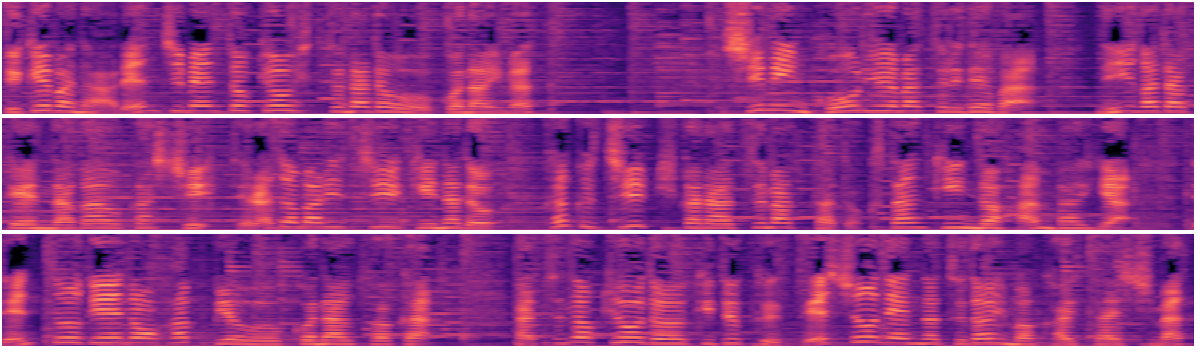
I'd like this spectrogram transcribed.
生け花アレンジメント教室などを行います。市民交流祭りでは新潟県長岡市寺泊地域など各地域から集まった特産品の販売や伝統芸能発表を行うほか初の郷土を築く青少年の集いも開催します。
